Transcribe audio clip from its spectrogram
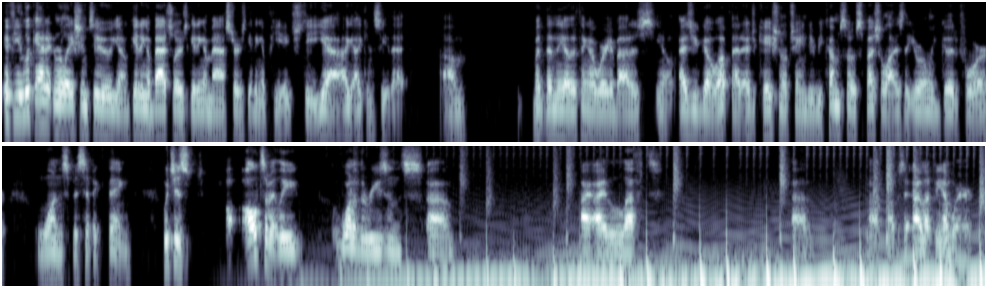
if you look at it in relation to you know getting a bachelor's getting a master's getting a phd yeah i, I can see that. Um, but then the other thing I worry about is, you know, as you go up that educational chain, you become so specialized that you're only good for one specific thing, which is ultimately one of the reasons um, I, I, left. Uh, say I left VMware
